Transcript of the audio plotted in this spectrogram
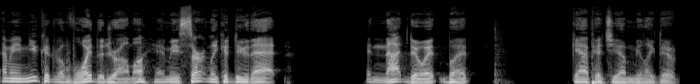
I mean, you could avoid the drama. I mean, he certainly could do that and not do it. But Gap hits you up and be like, dude,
